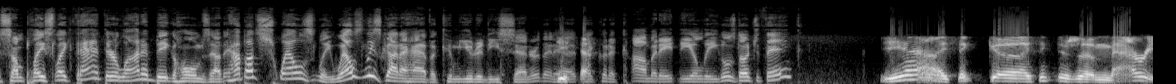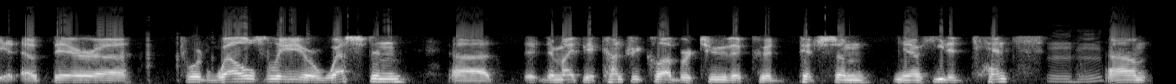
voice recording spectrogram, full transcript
someplace like that. There are a lot of big homes out there. How about Swellesley? Wellesley's got to have a community center that, had, yeah. that could accommodate the illegals, don't you think? Yeah, I think uh, I think there's a Marriott out there uh, toward Wellesley or Weston. Uh, there might be a country club or two that could pitch some, you know, heated tents. Mm-hmm. Um,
